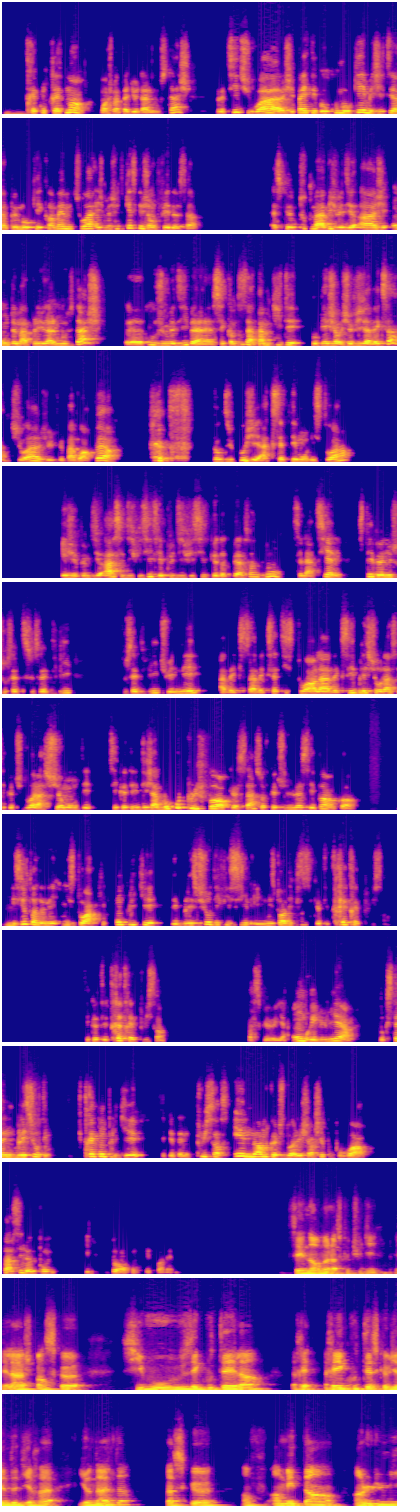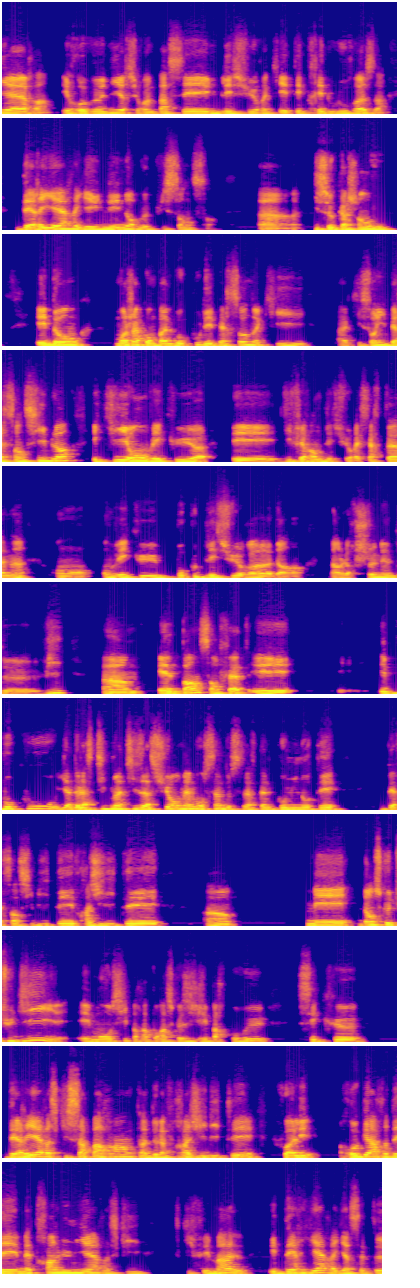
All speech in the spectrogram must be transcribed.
Mmh. Très concrètement, moi je m'appelle Lionel Moustache. Petit, tu vois, j'ai pas été beaucoup moqué, mais j'étais un peu moqué quand même, tu vois. Et je me suis dit, qu'est-ce que j'en fais de ça? Est-ce que toute ma vie, je vais dire, ah, j'ai honte de m'appeler Lionel Moustache? Euh, où je me dis, ben, c'est comme ça, ça va pas me quitter. Il faut bien que je, je, vive avec ça, tu vois, je ne vais pas avoir peur. Donc, du coup, j'ai accepté mon histoire et je peux me dire, ah, c'est difficile, c'est plus difficile que d'autres personnes. Non, c'est la tienne. Si tu es venu sur cette, cette vie, sur cette vie, tu es né avec ça, avec cette histoire-là, avec ces blessures-là, c'est que tu dois la surmonter. C'est que tu es déjà beaucoup plus fort que ça, sauf que tu ne le sais pas encore. Et si on t'a donné une histoire qui est compliquée, des blessures difficiles et une histoire difficile, c'est que tu es très, très puissant c'est que tu es très, très puissant. Parce qu'il y a ombre et lumière. Donc, si tu as une blessure très compliquée, c'est que tu as une puissance énorme que tu dois aller chercher pour pouvoir passer le pont et te rencontrer toi-même. C'est énorme là ce que tu dis. Et là, je pense que si vous écoutez là, réécoutez ce que vient de dire euh, Yonald, parce que en, mettant en lumière et revenir sur un passé, une blessure qui été très douloureuse, derrière, il y a une énorme puissance euh, qui se cache en vous. Et donc, moi, j'accompagne beaucoup des personnes qui, euh, qui sont hypersensibles et qui ont vécu euh, des différentes blessures. Et certaines ont, ont vécu beaucoup de blessures dans, dans, leur chemin de vie. et elles pensent, en fait, et, et beaucoup, il y a de la stigmatisation même au sein de certaines communautés hypersensibilité, fragilité. Euh, mais dans ce que tu dis, et moi aussi par rapport à ce que j'ai parcouru, c'est que derrière ce qui s'apparente à de la fragilité, il faut aller regarder, mettre en lumière ce qui, ce qui fait mal. Et derrière, il y a cette...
